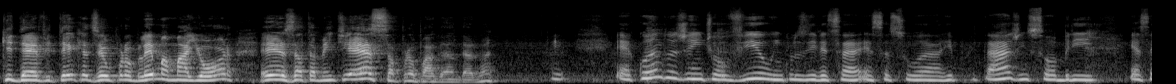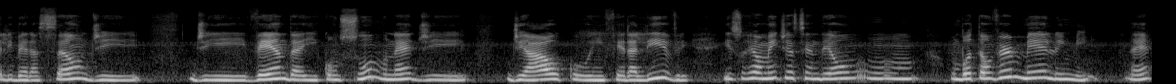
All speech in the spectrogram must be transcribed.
que deve ter, quer dizer, o problema maior é exatamente essa propaganda, não é? É, quando a gente ouviu, inclusive, essa, essa sua reportagem sobre essa liberação de, de venda e consumo né, de, de álcool em feira livre, isso realmente acendeu um, um botão vermelho em mim. Né?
